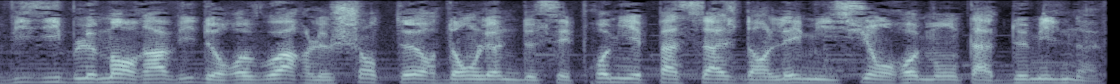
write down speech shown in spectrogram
visiblement ravi de revoir le chanteur dont l'un de ses premiers passages dans l'émission remonte à 2009.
